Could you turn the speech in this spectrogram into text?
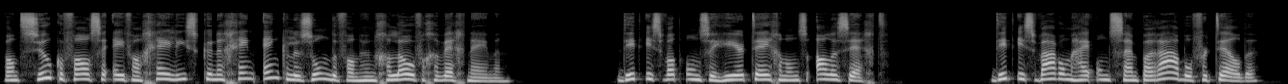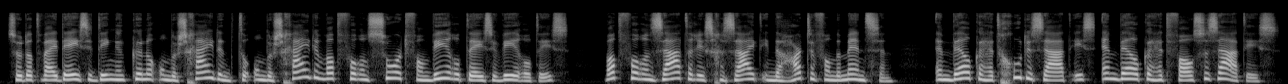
want zulke valse evangelies kunnen geen enkele zonde van hun gelovigen wegnemen. Dit is wat onze Heer tegen ons allen zegt. Dit is waarom Hij ons zijn parabel vertelde, zodat wij deze dingen kunnen onderscheiden, te onderscheiden wat voor een soort van wereld deze wereld is, wat voor een zaad er is gezaaid in de harten van de mensen, en welke het goede zaad is en welke het valse zaad is.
